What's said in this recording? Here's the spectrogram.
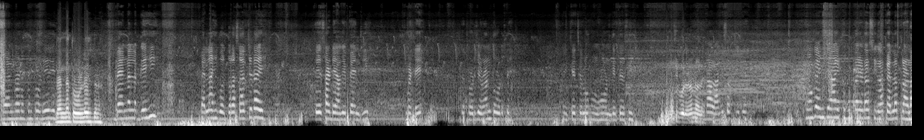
ਬੈਂਗਣ ਉਦੋਂ ਥੋੜੇ ਜਿਹੇ ਬੈਂਗਣ ਤੋੜ ਲਏ ਇਸ ਦਿਨ ਬੈਂਗਣ ਲੱਗੇ ਸੀ। ਪਹਿਲਾਂ ਹੀ ਗੁਰਦੁਆਰਾ ਸਾਹਿਬ ਚੜਾਏ ਤੇ ਸਾਡੇ ਆ ਗਏ ਭੈਣ ਜੀ। ਵੱਡੇ ਤੇ ਥੋੜੇ ਜਿਹੇ ਉਹਨਾਂ ਨੂੰ ਤੋੜਤੇ। ਮੈਂ ਕਿਹਾ ਚਲੋ ਹੁਣ ਹੋਣਗੇ ਤੇ ਅਸੀਂ ਕੀ ਬੋਲਣਾ ਨਾਲੇ। ਲਾਂਗੇ ਸਬਜ਼ੀ ਤੇ। ਕਿਉਂਕਿ ਅਸੀਂ ਤਾਂ ਇੱਕ ਬੂਟਾ ਜਿਹੜਾ ਸੀਗਾ ਪਹਿਲਾਂ ਪੁਰਾਣਾ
